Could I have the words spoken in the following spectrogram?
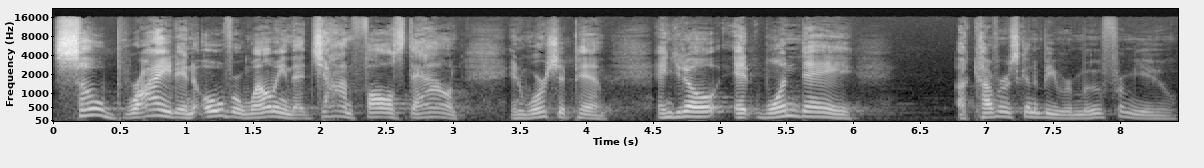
so bright and overwhelming that John falls down and worship him. And you know, at one day, a cover is going to be removed from you,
